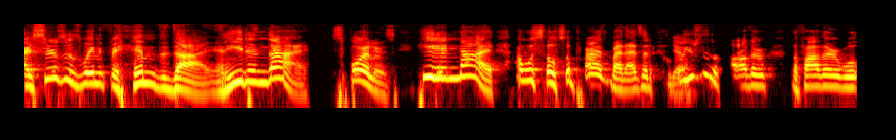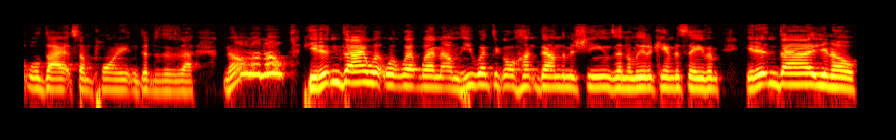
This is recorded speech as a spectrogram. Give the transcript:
I, I seriously was waiting for him to die, and he didn't die. Spoilers: He didn't die. I was so surprised by that. I said, Yeah. "Well, usually the father, the father will, will die at some point." And da, da, da, da. No, no, no. He didn't die when, when, when um he went to go hunt down the machines, and the leader came to save him. He didn't die. You know,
